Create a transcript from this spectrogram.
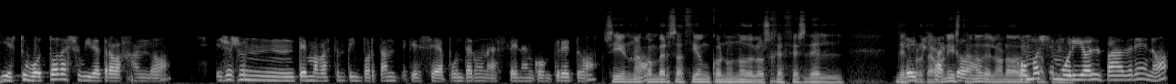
y estuvo toda su vida trabajando. Eso es un tema bastante importante que se apunta en una escena en concreto. Sí, en una conversación con uno de los jefes del, del protagonista, ¿no? Del Cómo se murió el padre, ¿no?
